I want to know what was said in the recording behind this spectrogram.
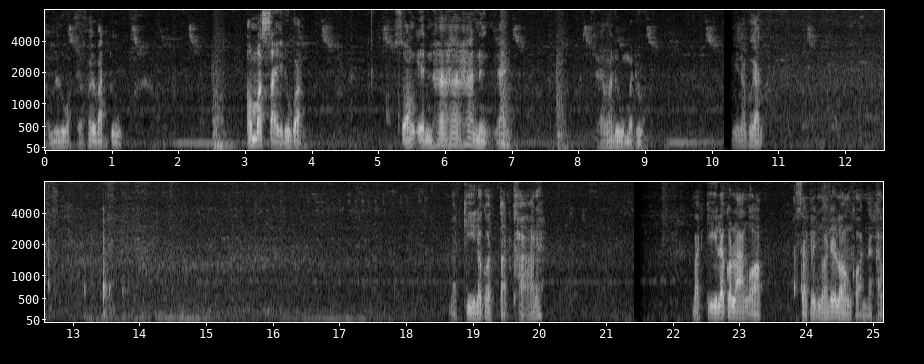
มันรั่วเดี๋ยวค่อยวัดดู เอามาใส่ดูก่อน 2N 5551นะเดี๋ยวมาดูมาดู นี่นะเพื่อนบัตรกีแล้วก็ตัดขานะ บัตรกีแล้วก็ล้างออก สักเล็กน้อยได้ลองก่อนนะครับ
